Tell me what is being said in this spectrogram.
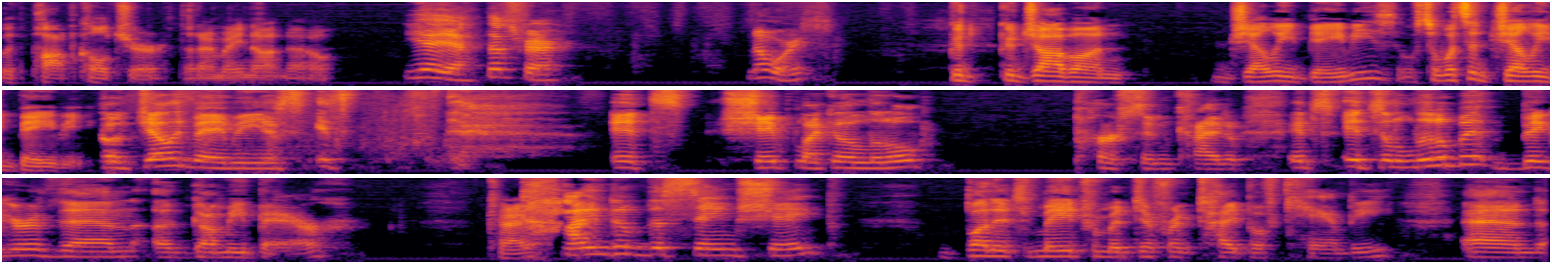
with pop culture that I may not know. Yeah, yeah, that's fair. No worries. Good good job on jelly babies. So what's a jelly baby? So Jelly Baby is it's it's shaped like a little person kind of. It's it's a little bit bigger than a gummy bear. Okay. Kind of the same shape, but it's made from a different type of candy. And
